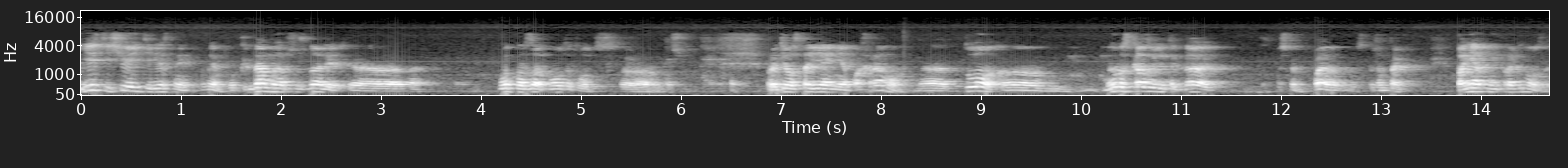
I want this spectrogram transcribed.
есть еще интересный момент. Вот когда мы обсуждали э, год назад ну, вот это вот э, противостояние по храму, э, то э, мы высказывали тогда, скажем так, понятные прогнозы.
